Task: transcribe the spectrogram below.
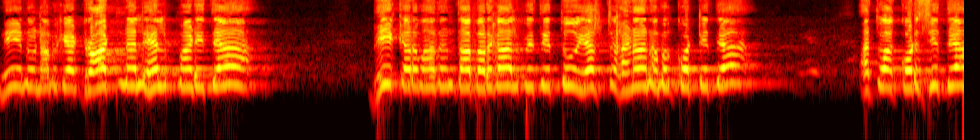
ನೀನು ನಮಗೆ ಡ್ರಾಟ್ನಲ್ಲಿ ಹೆಲ್ಪ್ ಮಾಡಿದ್ಯಾ? ಭೀಕರವಾದಂಥ ಬರಗಾಲ ಬಿದ್ದಿತ್ತು ಎಷ್ಟು ಹಣ ನಮಗೆ ಕೊಟ್ಟಿದ್ಯಾ? ಅಥವಾ ಕೊಡಿಸಿದ್ಯಾ?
